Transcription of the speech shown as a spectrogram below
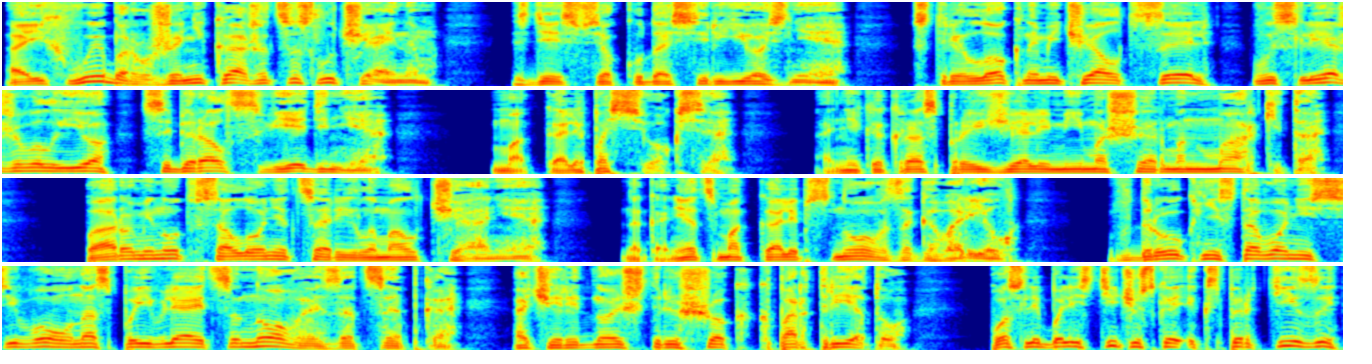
а их выбор уже не кажется случайным. Здесь все куда серьезнее. Стрелок намечал цель, выслеживал ее, собирал сведения. Маккаля посекся. Они как раз проезжали мимо Шерман-маркета. Пару минут в салоне царило молчание. Наконец Маккалеб снова заговорил — Вдруг ни с того ни с сего у нас появляется новая зацепка, очередной штришок к портрету. После баллистической экспертизы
